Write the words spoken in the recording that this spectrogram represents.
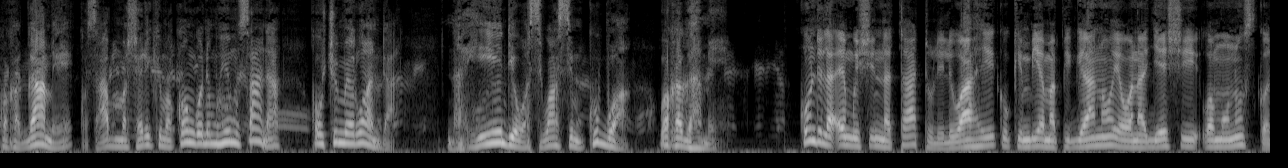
kwa Kagame, kwa sababu mashariki mwa Kongo ni muhimu sana kwa uchumi wa Rwanda, na hii ndio wasiwasi mkubwa wa Kagame. Kundi la M23 liliwahi kukimbia mapigano ya wanajeshi wa MONUSCO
